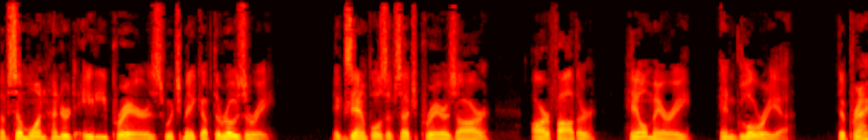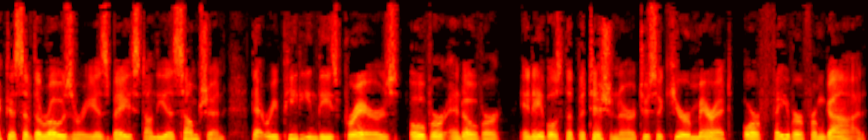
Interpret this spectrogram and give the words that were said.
of some 180 prayers which make up the Rosary. Examples of such prayers are Our Father, Hail Mary, and Gloria. The practice of the Rosary is based on the assumption that repeating these prayers over and over enables the petitioner to secure merit or favor from God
